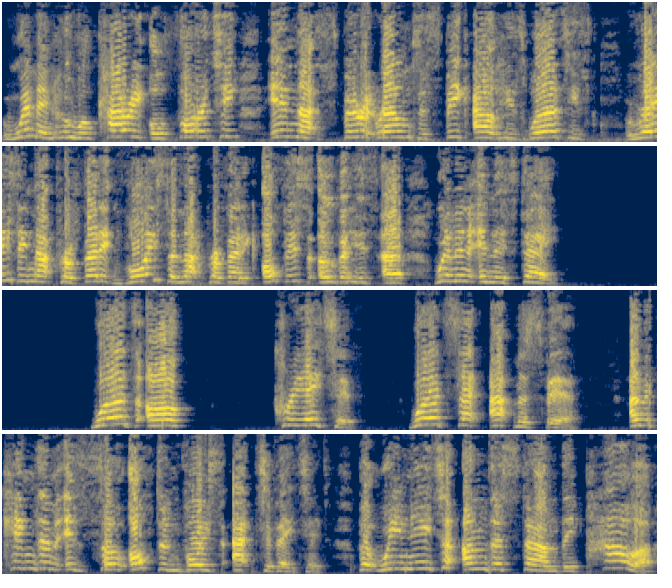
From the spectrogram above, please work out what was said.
women who will carry authority in that spirit realm to speak out his words. He's raising that prophetic voice and that prophetic office over his uh, women in this day. Words are creative. Words set atmosphere. And the kingdom is so often voice activated. But we need to understand the power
